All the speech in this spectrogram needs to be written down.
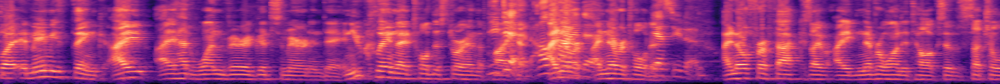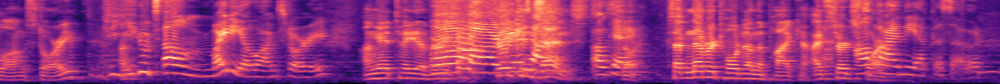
But it made me think. I I had one very good Samaritan day, and you claimed I told this story on the You podcast. did. I'll I never it. I never told it. Yes, you did. I know for a fact because I I never wanted to tell it because it was such a long story. you tell mighty a long story. I'm gonna tell you a very, Oh, very gonna tell- condensed Okay. Because I've never told it on the podcast. I've searched I'll for it. find the episode.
